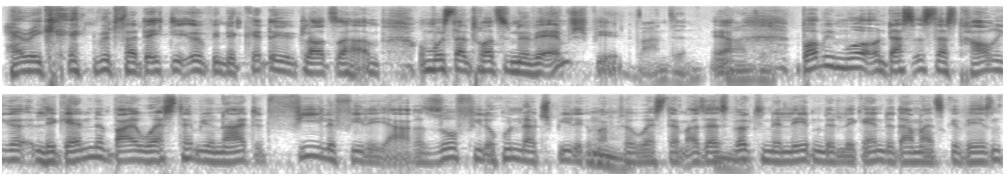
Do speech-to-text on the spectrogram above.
Harry Kane wird verdächtig, irgendwie eine Kette geklaut zu haben und muss dann trotzdem eine WM spielen. Wahnsinn. Ja. Wahnsinn. Bobby Moore, und das ist das traurige Legende bei West Ham United, viele, viele Jahre, so viele hundert Spiele gemacht für West Ham. Also er ist wirklich eine lebende Legende damals gewesen.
